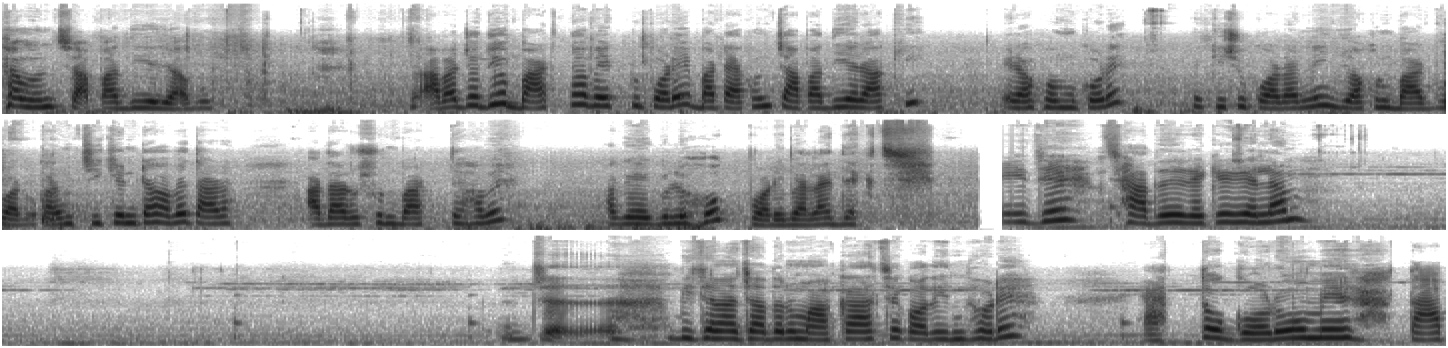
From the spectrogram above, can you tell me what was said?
তেমন চাপা দিয়ে যাব। আবার যদিও বাটতে হবে একটু পরে বাট এখন চাপা দিয়ে রাখি, এরকম করে। কিছু করার নেই, যখন বাটবো বাটবো কারণ চিকেনটা হবে, তার আদা রসুন বাটতে হবে। আগে এগুলো হোক, পরে বেলায় দেখছি। এই যে ছাদে রেখে গেলাম যা- বিছানা চাদর মাখা আছে কদিন ধরে। এত গরমের তাপ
